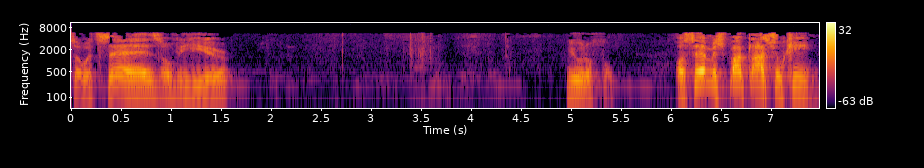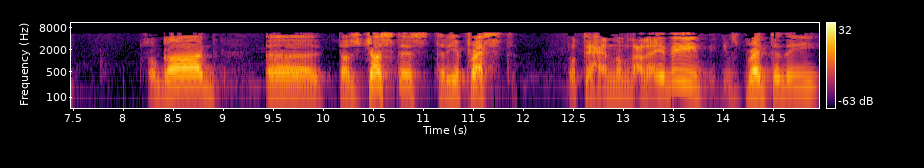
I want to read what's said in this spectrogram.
So it says over here, beautiful. Oseh Mishpat La'ashukim. So God uh, does justice to the oppressed. He gives bread to the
